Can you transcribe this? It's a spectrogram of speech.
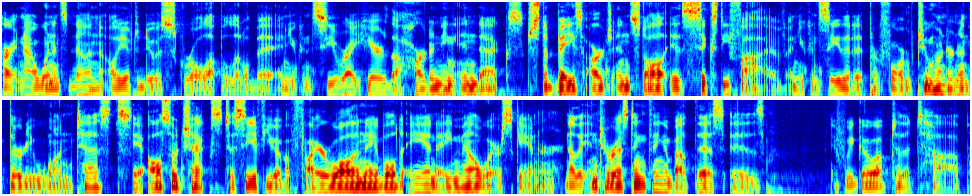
All right, now when it's done, all you have to do is scroll up a little bit and you can see right here the hardening index. Just a base Arch install is 65 and you can see that it performed 231 tests. It also checks to see if you have a firewall enabled and a malware scanner. Now the interesting thing about this is if we go up to the top,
